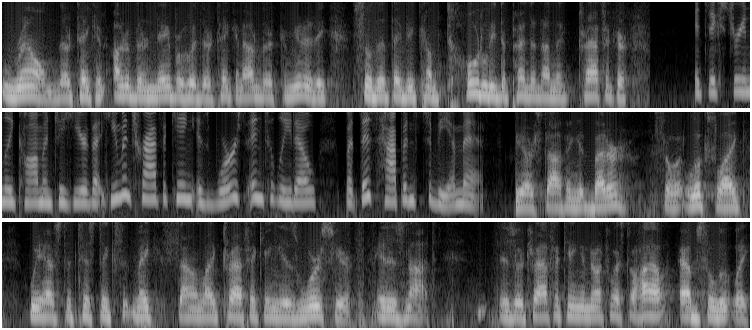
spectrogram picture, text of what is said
realm. They're taken out of their neighborhood. They're taken out of their community so that they become totally dependent on the trafficker. It's extremely common to hear that human trafficking is worse in Toledo, but this happens to be a myth. We are stopping it better, so it looks like we have statistics that make sound like trafficking is worse here. It is not. Is there trafficking in Northwest Ohio? Absolutely.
